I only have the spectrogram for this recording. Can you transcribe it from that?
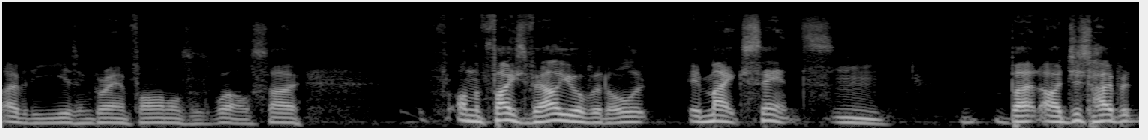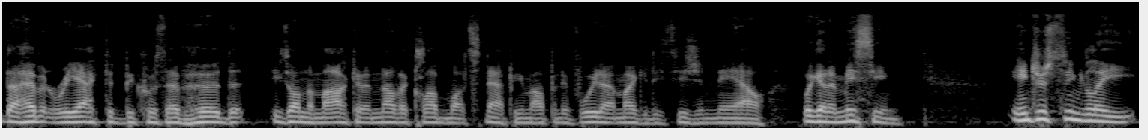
over the years and grand finals as well. So, on the face value of it all, it, it makes sense. Mm. But I just hope that they haven't reacted because they've heard that he's on the market. Another club might snap him up, and if we don't make a decision now, we're going to miss him. Interestingly,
